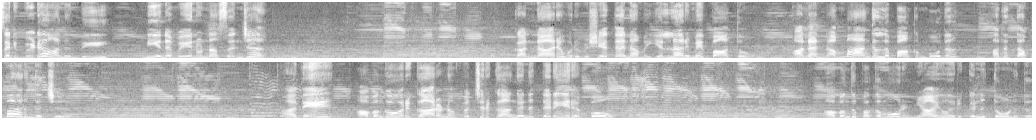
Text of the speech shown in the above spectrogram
சரி விடு ஆனந்தி. நீ என்ன வேணும் நான் செஞ்ச கண்ணார ஒரு விஷயத்த நாம எல்லாருமே பார்த்தோம். ஆனா நம்ம ஆங்கிள் பார்க்கும்போது அது தப்பா இருந்துச்சு. அதே அவங்க ஒரு காரணம் வச்சிருக்காங்கன்னு தெரியறப்போ அவங்க பக்கமும் ஒரு நியாயம் இருக்குன்னு தோணுது.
